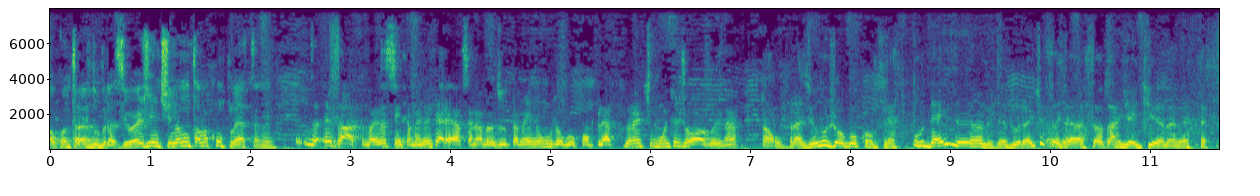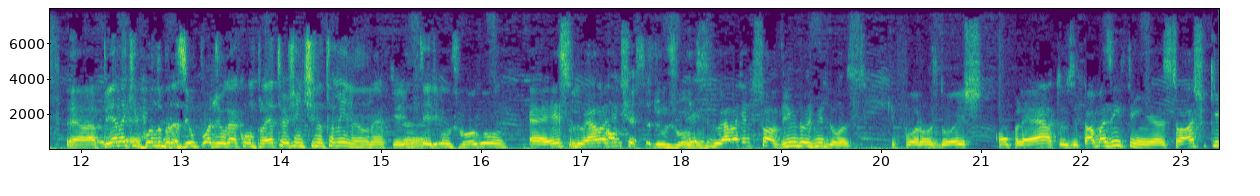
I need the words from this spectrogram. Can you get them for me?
ao contrário do Brasil, a Argentina não estava completa, né? Exato, mas assim, também não interessa, né? O Brasil também não jogou completo durante muitos jogos, né? Não, o Brasil não jogou completo por 10 anos, né? Durante essa geração da Argentina, né? É, a pena é que quando o Brasil pode jogar completo, a Argentina também não, né? Porque é. teria um jogo. É, esse duelo a gente. De um jogo. Esse duelo a gente só viu em 2012 que foram os dois completos e tal, mas enfim, eu só acho que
